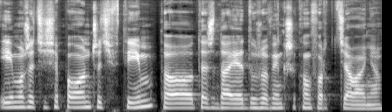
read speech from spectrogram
i możecie się połączyć w team, to też daje dużo większy komfort działania.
